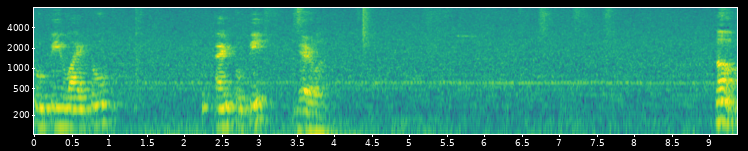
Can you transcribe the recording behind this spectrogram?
2py2 and 2pz1. Now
